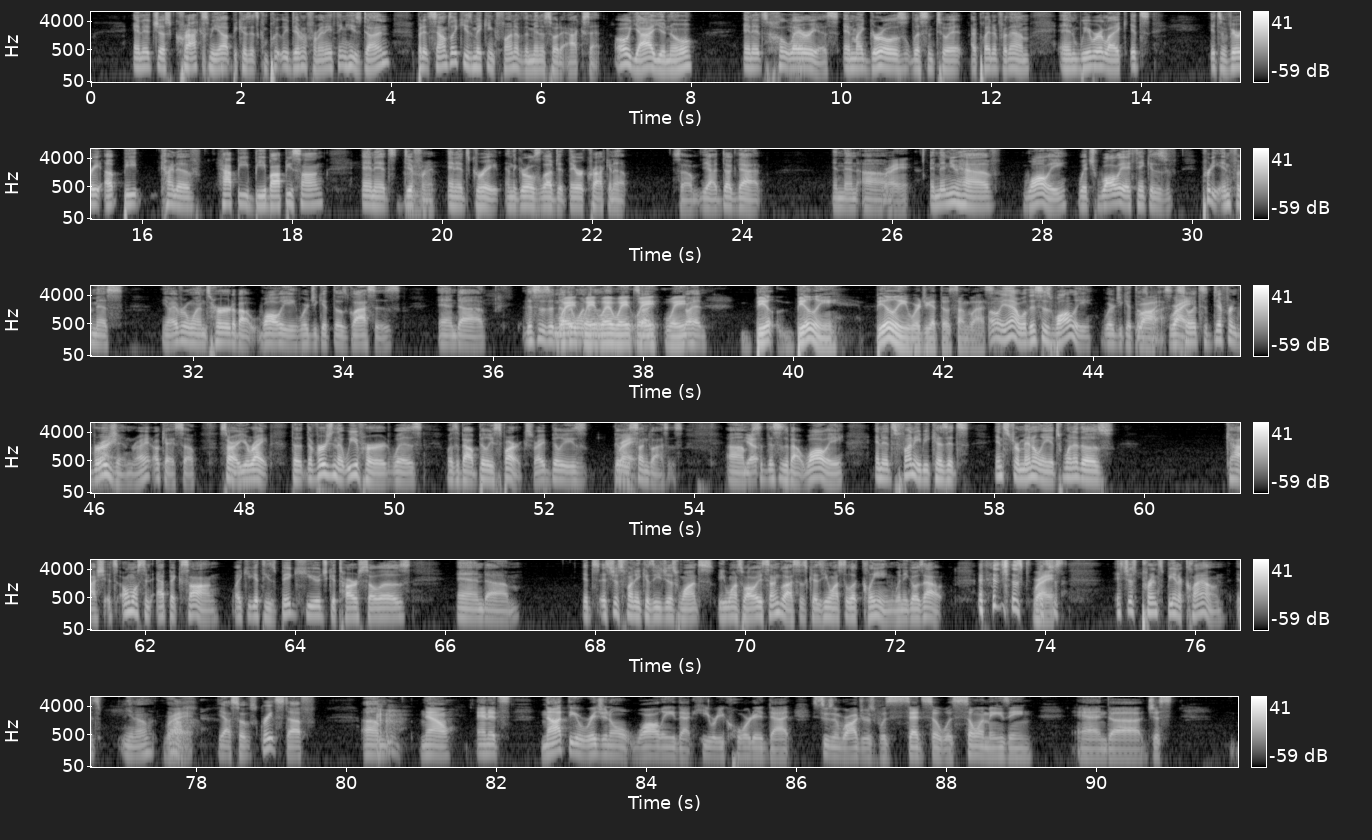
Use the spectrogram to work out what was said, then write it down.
and it just cracks me up because it's completely different from anything he's done but it sounds like he's making fun of the minnesota accent. Oh yeah you know? And it's hilarious. And my girls listened to it. I played it for them. And we were like it's it's a very upbeat kind of happy beboppy song and it's different and it's great. And the girls loved it. They were cracking up. So yeah i dug that. And then um, right. and then you have Wally, which Wally I think is pretty infamous. You know, everyone's heard about Wally. Where'd you get those glasses? And uh, this is another Wait, one. wait, those- wait, wait, Sorry. wait, wait. Go ahead. Bill, Billy, Billy, where'd you get those sunglasses? Oh yeah, well this is Wally. Where'd you get those Right, glasses? right. So it's a different version, right. Okay, so sorry, you're right. the The version that we've heard was was about Billy Sparks, right? Billy's Billy's Right. sunglasses. Um, Yep. So this is about Wally, and it's funny because it's instrumentally, it's one of those. Gosh, it's almost an epic song. Like you get these big, huge guitar solos, and um, it's it's just funny because he just wants he wants Wally's sunglasses because he wants to look clean when he goes out. it's just Right. It's just it's just Prince being a clown. It's you know Right. ugh. yeah. So it's great stuff. Um, Now, and it's not the original Wally that he recorded that Susan Rogers was said so was so amazing and uh, just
